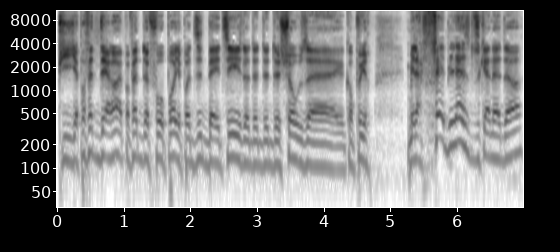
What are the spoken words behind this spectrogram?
Puis il a pas fait d'erreur, il a pas fait de faux pas, il a pas dit de bêtises, de, de, de choses euh, qu'on peut... Mais la faiblesse du Canada,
